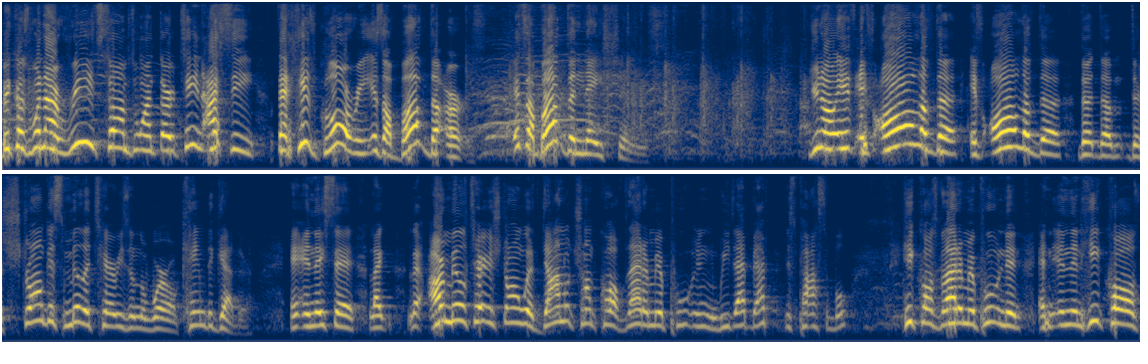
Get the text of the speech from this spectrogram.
Because when I read Psalms 113, I see that his glory is above the earth, it's above the nations. You know, if, if all of the if all of the, the, the, the strongest militaries in the world came together and, they said, like, like, our military is strong with Donald Trump called Vladimir Putin, we that, that is possible. He calls Vladimir Putin and, and, and then he calls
